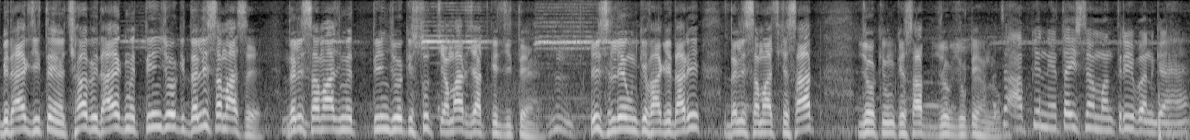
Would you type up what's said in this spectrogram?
विधायक जीते हैं। छह विधायक में तीन जो है कि दलित समाज से दलित समाज में तीन जो है कि शुद्ध चमार जात के जीते हैं। इसलिए उनकी भागीदारी दलित समाज के साथ जो कि उनके साथ जो जुटे हैं लोग। अच्छा आपके नेता इसमें मंत्री बन गए हैं।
